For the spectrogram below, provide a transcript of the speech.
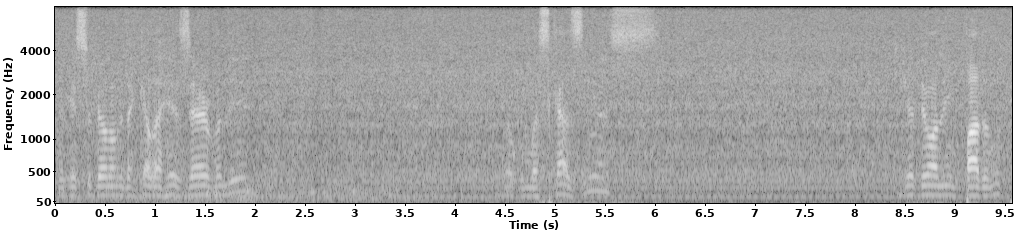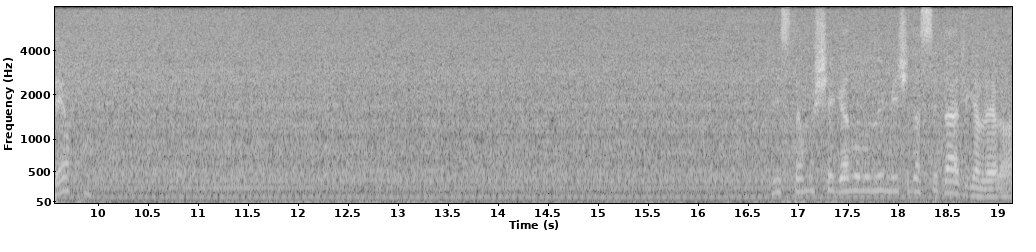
Se alguém souber o nome daquela reserva ali algumas casinhas. Já deu uma limpada no tempo. E estamos chegando no limite da cidade, galera. Ó.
